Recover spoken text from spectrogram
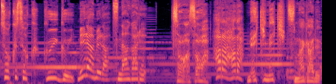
ゾクゾクグイグイメラメラつながる。ゾワゾワハラハラメキメキつながる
